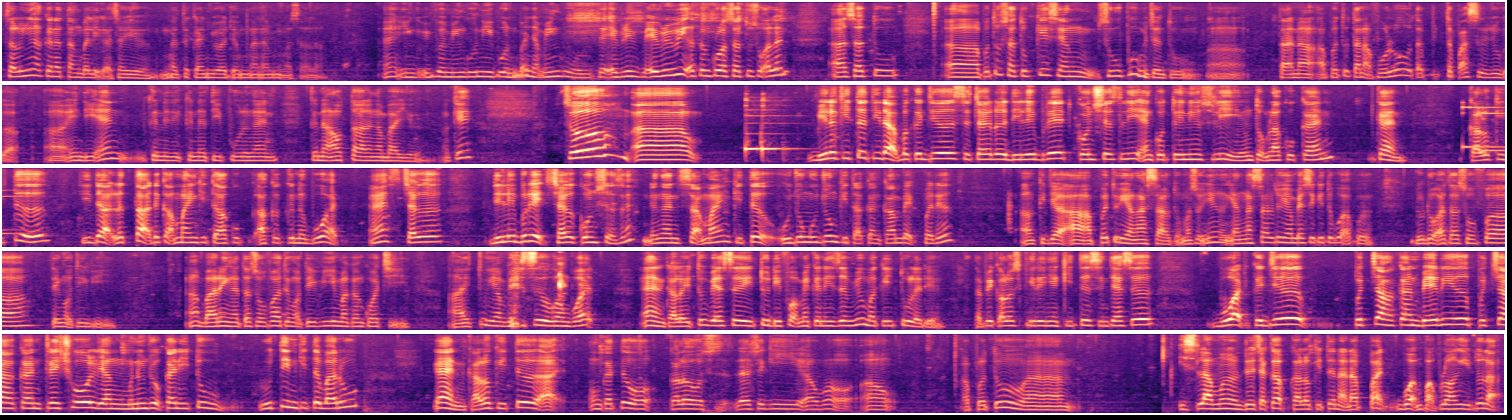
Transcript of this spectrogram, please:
selalunya akan datang balik kat saya mengatakan you ada mengalami masalah. Eh, even minggu ni pun banyak minggu. Every every week akan keluar satu soalan, uh, satu uh, apa tu satu case yang serupa macam tu. Uh, tak nak apa tu tak nak follow tapi terpaksa juga uh, in the end kena kena tipu dengan kena auta dengan buyer. Okay. So uh, bila kita tidak bekerja secara deliberate, consciously and continuously untuk melakukan kan kalau kita tidak letak dekat mind kita aku aku kena buat eh secara deliberate secara conscious eh dengan sub mind kita ujung-ujung kita akan come back pada uh, kerja uh, apa tu yang asal tu. Maksudnya yang asal tu yang biasa kita buat apa? Duduk atas sofa tengok TV uh, baring atas sofa tengok TV makan kuaci uh, itu yang biasa orang buat. Kan kalau itu biasa itu default mechanism you maka itulah dia. Tapi kalau sekiranya kita sentiasa buat kerja pecahkan barrier pecahkan threshold yang menunjukkan itu rutin kita baru kan? Kalau kita uh, orang kata oh, kalau dari segi apa uh, apa tu uh, Islam uh, dia cakap kalau kita nak dapat buat 40 hari betul tak?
